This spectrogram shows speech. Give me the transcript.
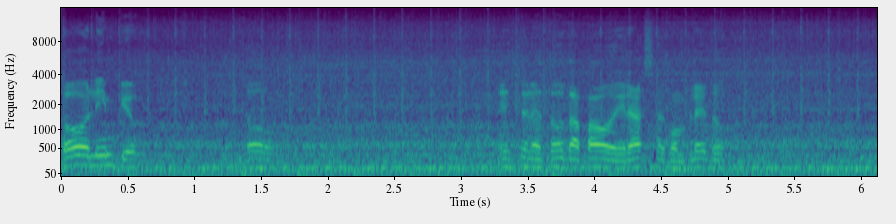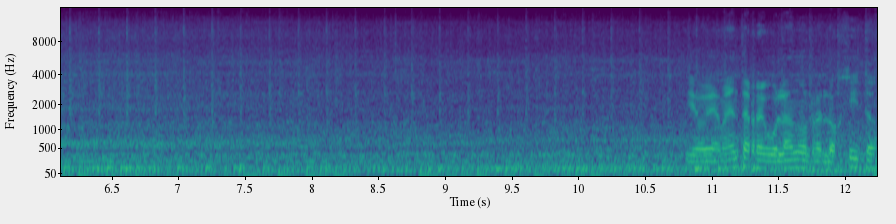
Todo limpio. Todo. Este era todo tapado de grasa completo. Y obviamente regulando un relojito.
